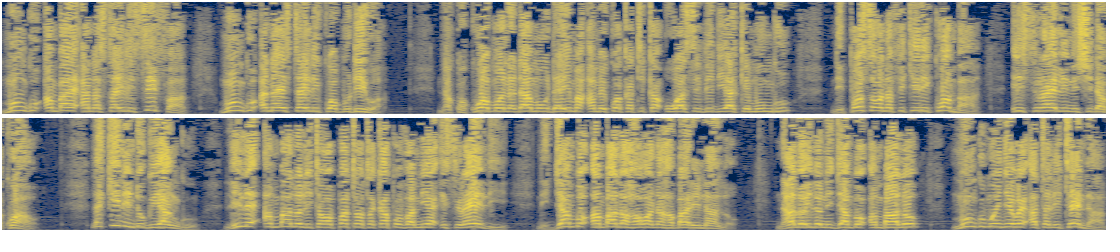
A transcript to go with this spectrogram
mungu ambaye anastahili sifa mungu anayestahili kuabudiwa. Na kwa kuwa mwanadamu daima amekuwa katika uwasi dhidi yake mungu ndiposa wanafikiri kwamba israeli ni shida kwao. Lakini ndugu yangu lile ambalo litawapata watakapovamia israeli ni jambo ambalo hawana habari nalo nalo hilo ni jambo ambalo mungu mwenyewe atalitenda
